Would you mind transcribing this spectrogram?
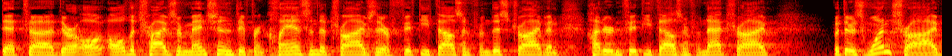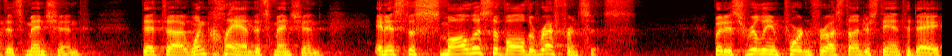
that uh, there are all, all, the tribes are mentioned, different clans in the tribes. There are 50,000 from this tribe and 150,000 from that tribe. But there's one tribe that's mentioned, that uh, one clan that's mentioned, and it's the smallest of all the references. But it's really important for us to understand today.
